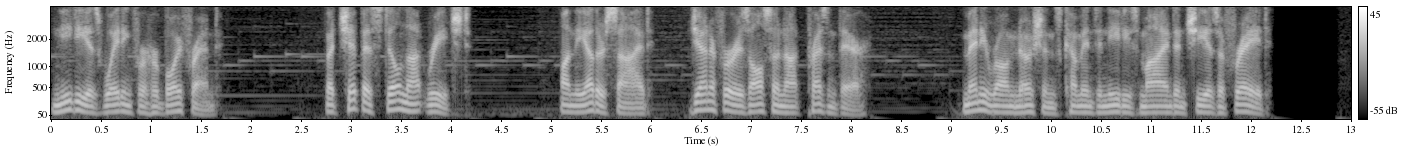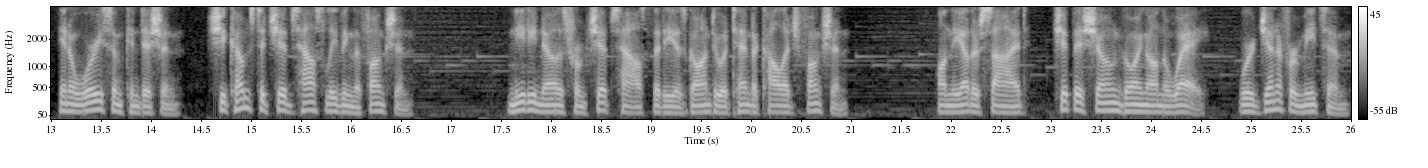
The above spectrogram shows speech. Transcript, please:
Needy is waiting for her boyfriend. But Chip is still not reached. On the other side, Jennifer is also not present there. Many wrong notions come into Needy's mind and she is afraid. In a worrisome condition, she comes to Chip's house leaving the function. Needy knows from Chip's house that he has gone to attend a college function. On the other side, Chip is shown going on the way, where Jennifer meets him,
